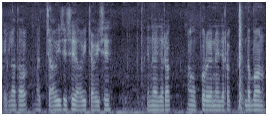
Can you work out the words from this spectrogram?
પહેલાં તો આ ચાવી જે છે, આવી ચાવી છે. એને જરાક આમ ઉપર એને જરાક દબાવવાનું.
